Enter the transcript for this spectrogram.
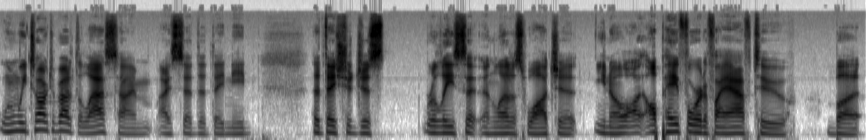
when we talked about it the last time, I said that they need that they should just release it and let us watch it. You know, I'll pay for it if I have to, but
